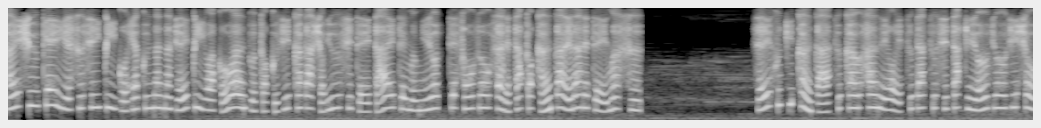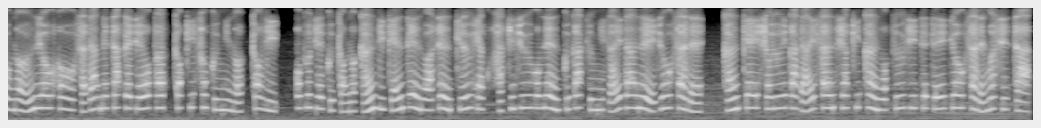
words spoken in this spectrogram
回収経緯 SCP-507JP は公安部とクジカが所有していたアイテムによって創造されたと考えられています。政府機関が扱う範囲を逸脱した治療上事象の運用法を定めたペジオパッド規則にのっとり、オブジェクトの管理権限は1985年9月に財団へ移譲され、関係書類が第三者機関を通じて提供されました。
